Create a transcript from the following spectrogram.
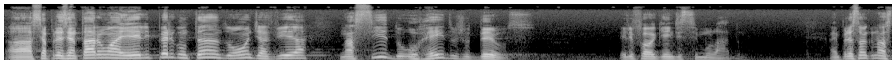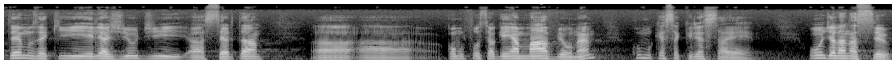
ah, se apresentaram a ele perguntando onde havia nascido o rei dos judeus. Ele foi alguém dissimulado. A impressão que nós temos é que ele agiu de certa. Como fosse alguém amável, né? Como que essa criança é? Onde ela nasceu?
